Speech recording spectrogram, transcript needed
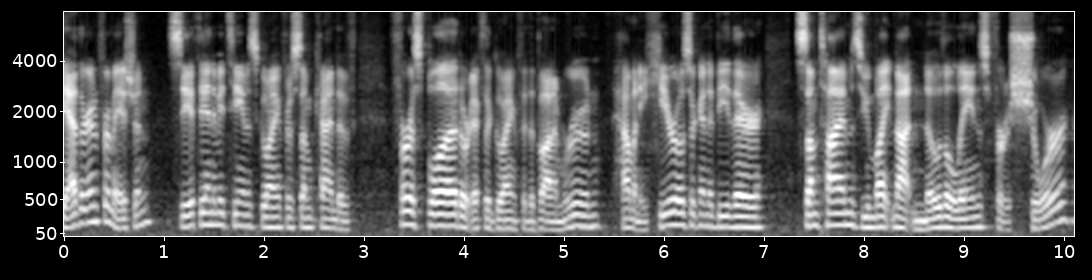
gather information, see if the enemy team is going for some kind of first blood or if they're going for the bottom rune, how many heroes are going to be there. Sometimes you might not know the lanes for sure.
